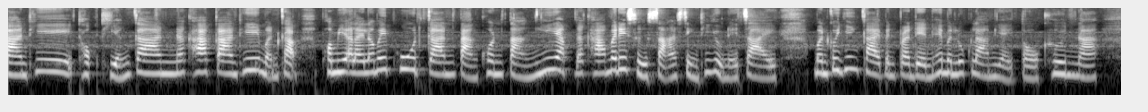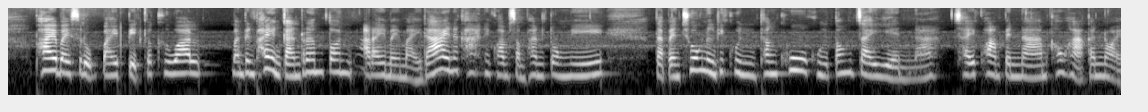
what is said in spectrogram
การที่ถกเถียงกันนะคะ การที่เหมือนกับพอมีอะไรแล้วไม่พูดกันต่างคนต่างเงียบนะคะ ไม่ได้สื่อสารสิ่งที่อยู่ในใจ มันก็ยิ่งกลายเป็นประเด็นให้มันลุกลามใหญ่โตขึ้นนะไพ่ใบสรุปใบปิดก็คือว่ามันเป็นไพ่แห่งการเริ่มต้นอะไรใหม่ ๆ ได้นะคะ ในความสัมพันธ์ตรงนี้ แต่เป็นช่วงหนึ่งที่คุณทั้งคู่คงต้องใจเย็นนะ ใช้ความเป็นน้ำเข้าหากันหน่อย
